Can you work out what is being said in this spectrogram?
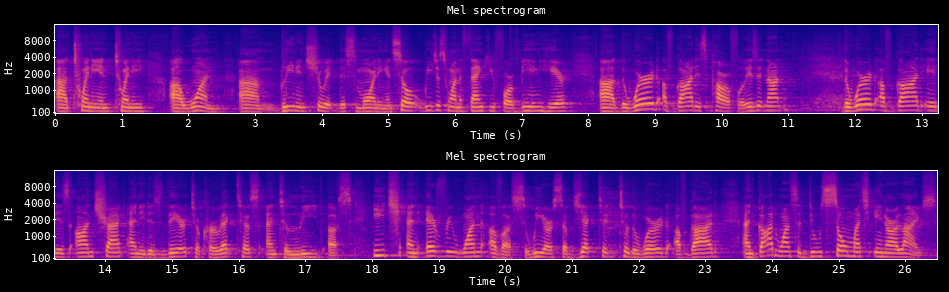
uh, 20 and 21. Um, gleaning through it this morning. And so we just want to thank you for being here. Uh, the Word of God is powerful, is it not? The Word of God, it is on track and it is there to correct us and to lead us. Each and every one of us, we are subjected to the Word of God, and God wants to do so much in our lives.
